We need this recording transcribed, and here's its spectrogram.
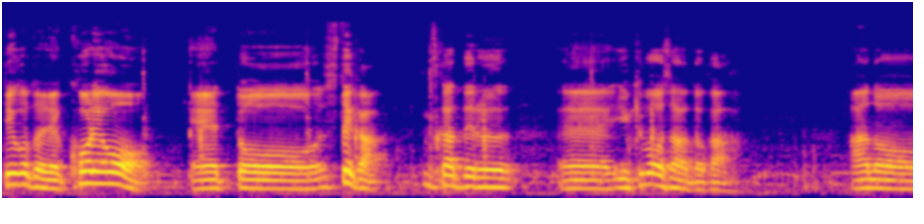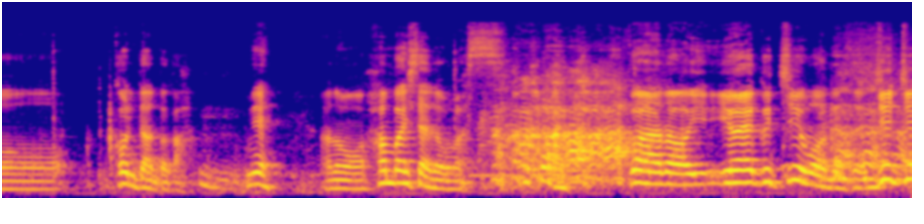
ということで、これを、えーっと、ステカ、使ってる、えー、ゆきぼうさんとか、あのー、コニタンとか、んね、あのー販売したいと思います。これあの、予約注文です。受注、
